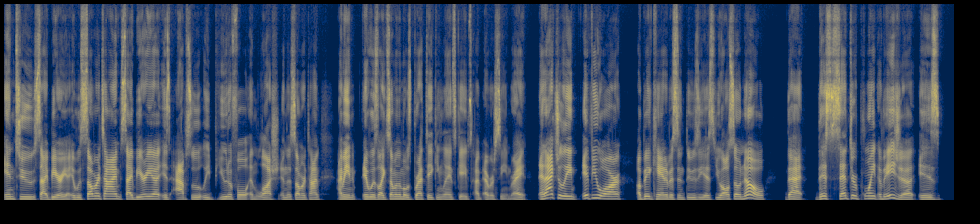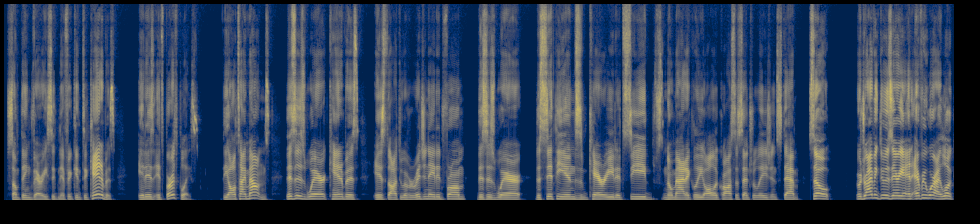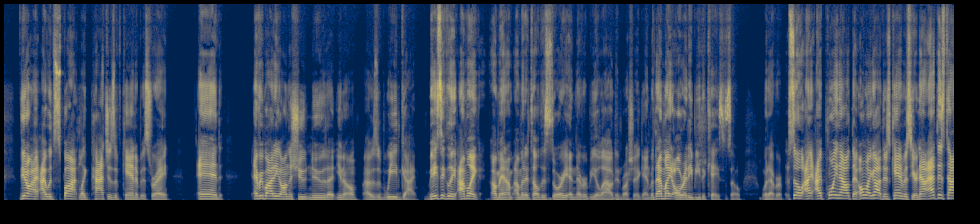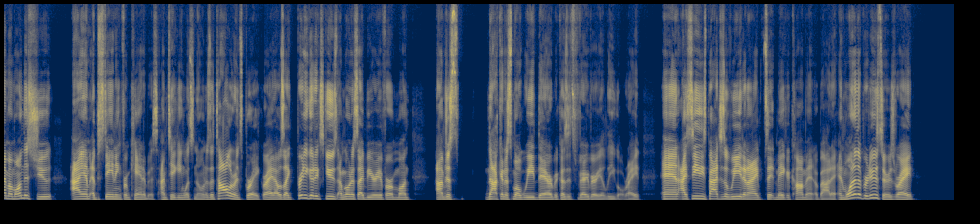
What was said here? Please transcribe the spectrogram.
into Siberia. It was summertime. Siberia is absolutely beautiful and lush in the summertime. I mean, it was like some of the most breathtaking landscapes I've ever seen, right? And actually, if you are a big cannabis enthusiast, you also know that this center point of Asia is something very significant to cannabis. It is its birthplace, the Altai Mountains. This is where cannabis is thought to have originated from. This is where the Scythians carried its seeds nomadically all across the Central Asian steppe. So we're driving through this area, and everywhere I look, you know, I, I would spot like patches of cannabis, right? And everybody on the shoot knew that, you know, I was a weed guy. Basically, I'm like, oh man, I'm, I'm going to tell this story and never be allowed in Russia again. But that might already be the case. So, whatever. So, I, I point out that, oh my God, there's cannabis here. Now, at this time, I'm on this shoot. I am abstaining from cannabis. I'm taking what's known as a tolerance break, right? I was like, pretty good excuse. I'm going to Siberia for a month. I'm just not going to smoke weed there because it's very, very illegal, right? And I see these patches of weed and I sit, make a comment about it. And one of the producers, right,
